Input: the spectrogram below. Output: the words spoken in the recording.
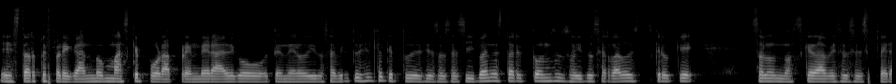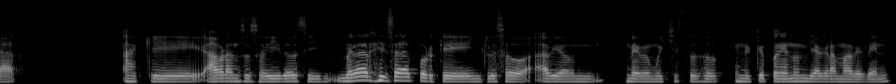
estarte fregando más que por aprender algo o tener oídos abiertos, es lo que tú decías, o sea, si van a estar con sus oídos cerrados, creo que solo nos queda a veces esperar a que abran sus oídos y me da risa porque incluso había un meme muy chistoso en el que ponían un diagrama de Ben,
